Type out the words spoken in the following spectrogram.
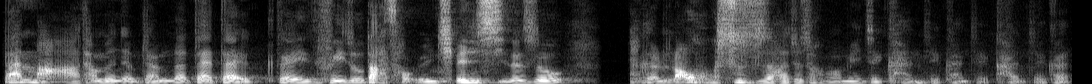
斑马，他们在他们在在在在非洲大草原迁徙的时候，那个老虎、狮子啊，就在旁边在看，在看，在看，在看。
